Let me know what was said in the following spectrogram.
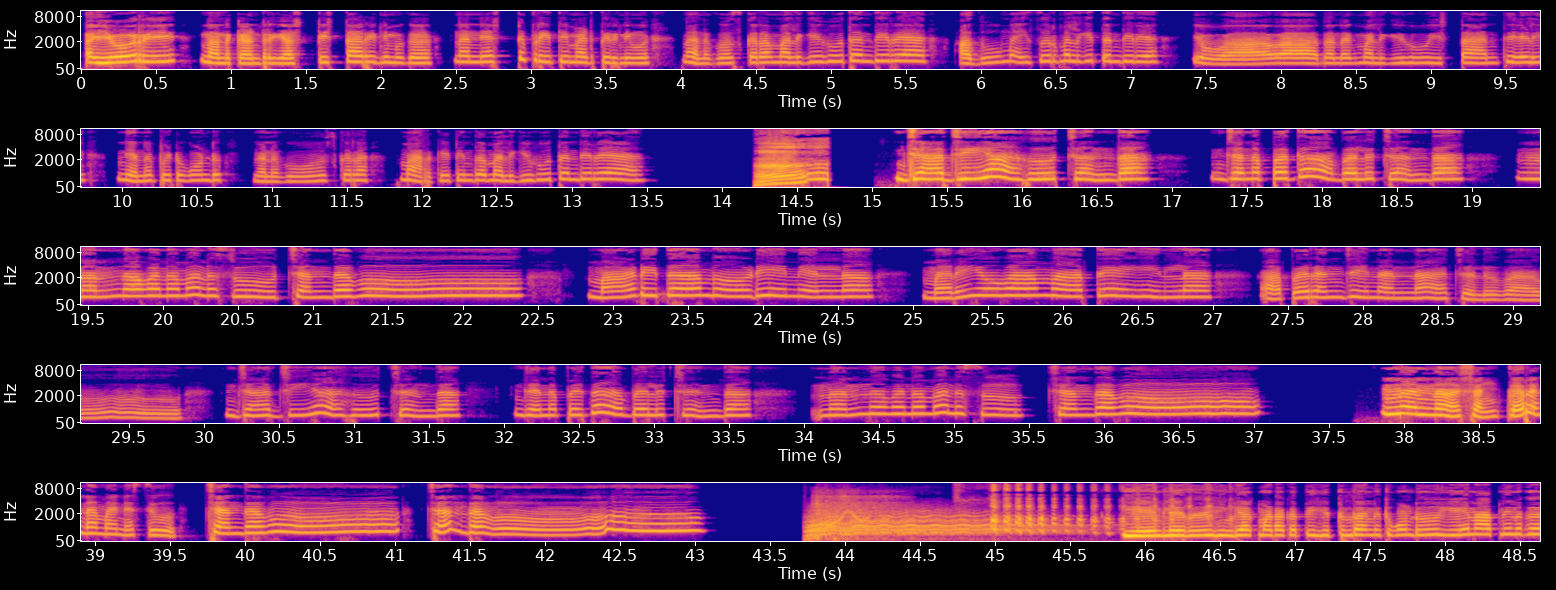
ಅಯ್ಯೋ ರೀ ನನ್ನ ಕಂಡ್ರಿ ಅಷ್ಟು ಇಷ್ಟ ರೀ ನಿಮಗೆ. ನನ್ನ ಎಷ್ಟು ಪ್ರೀತಿ ಮಾಡ್ತೀರಿ ನೀವು. ನನಗೋಸ್ಕರ ಮಲ್ಲಿಗೆ ಹೂ ತಂದಿರ ಅದು ಮೈಸೂರು ಮಲ್ಲಿಗೆ ತಂದಿರ. ಯವ್ವಾ ನನಗೆ ಮಲ್ಲಿಗೆ ಹೂ ಇಷ್ಟ ಅಂತ ಹೇಳಿ ನೆನಪಿಟ್ಕೊಂಡು ನನಗೋಸ್ಕರ ಮಾರ್ಕೆಟಿಂದ ಮಲ್ಲಿಗೆ ಹೂ ತಂದಿರಿ. ಜಾಜಿಯ ಹೂ ಚಂದ ಜನಪದ ಬಲು ಚಂದ ನನ್ನವನ ಮನಸ್ಸು ಚಂದವೋ. ಮಾಡಿದ ಮೋಡಿನೆಲ್ಲ ಮರೆಯುವ ಮಾತೇ ಇಲ್ಲ ಅಪರಂಜಿ ನನ್ನ ಚಲುವಾವು. ಜಾಜಿಯ ಹೂ ಚಂದ, ಜನಪದ ಬಲು ಚಂದ, ನನ್ನವನ ಮನಸ್ಸು ಚಂದವೋ. ನನ್ನ ಶಂಕರನ ಮನಸ್ಸು ಚಂದವೋ ಚಂದವೋ. ಏನ್ಲೇ ಇದು ಹಿಂಗ್ಯಾಕ್ ಮಾಡಾಕತ್ತಿ? ಹಿತ್ತಲ್ದಾಗ ನಿಂತ್ಕೊಂಡು ಏನಾತ್ ನಿನಗ?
